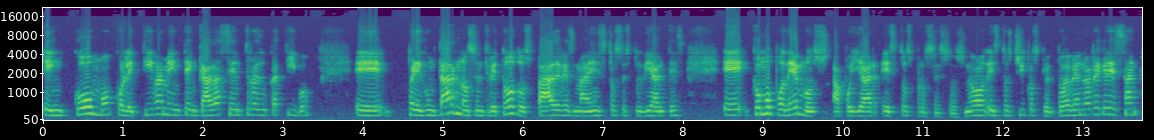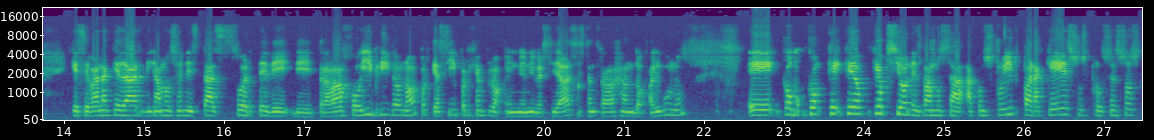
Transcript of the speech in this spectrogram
en cómo colectivamente en cada centro educativo eh, preguntarnos entre todos, padres, maestros, estudiantes, eh, cómo podemos apoyar estos procesos, ¿no? Estos chicos que todavía no regresan, que se van a quedar, digamos, en esta suerte de, de trabajo híbrido, ¿no? Porque así, por ejemplo, en mi universidad se están trabajando algunos eh, qué, opciones vamos a, construir para que esos procesos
